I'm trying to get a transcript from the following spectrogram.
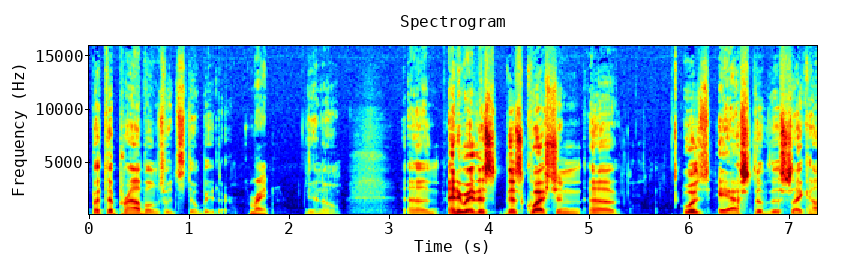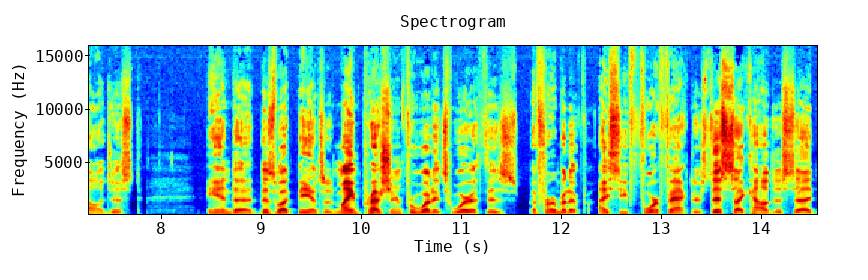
But the problems would still be there. Right. you know. Um, anyway, this this question uh, was asked of the psychologist, and uh, this is what the answer is. My impression, for what it's worth, is affirmative. I see four factors. This psychologist said,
